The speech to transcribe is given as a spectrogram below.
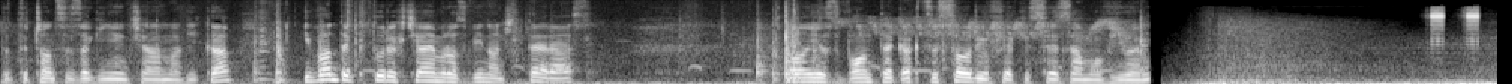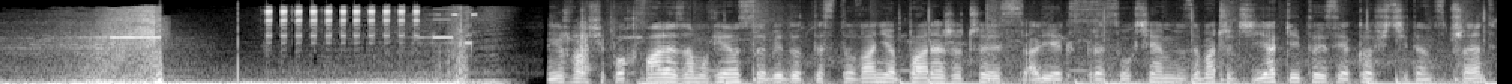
dotyczący zaginięcia Mavika. I wątek, który chciałem rozwinąć teraz, to jest wątek akcesoriów, jakie sobie zamówiłem. Już Wam się pochwalę, zamówiłem sobie do testowania parę rzeczy z AliExpressu. Chciałem zobaczyć jakiej to jest jakości ten sprzęt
